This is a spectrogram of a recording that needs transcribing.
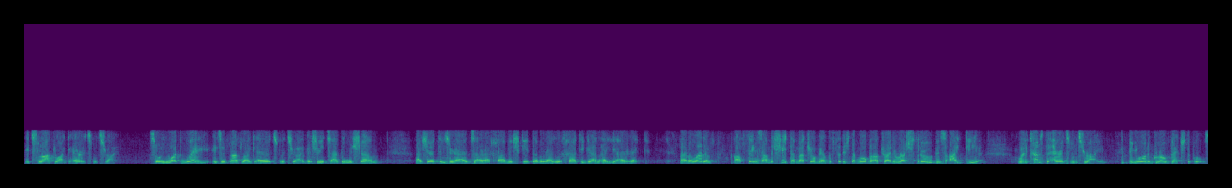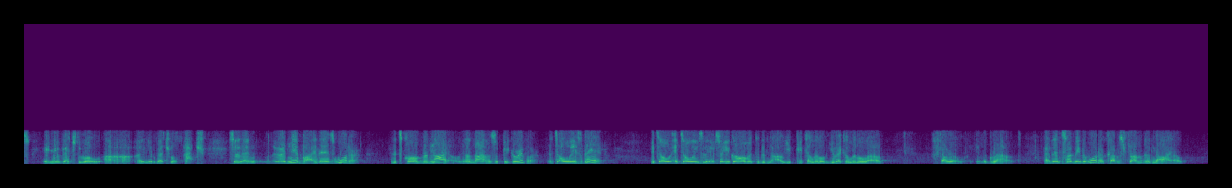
It's not like Eretz Mitzrayim. So in what way is it not like Eretz Mitzrayim? Asher yitzadim misham, asher tizra et zaracha v'shkita v'raglecha kigran ha'yarek. I have a lot of uh, things on the sheet. I'm not sure I'll be able to finish them all, but I'll try to rush through this idea. When it comes to Eretz Mitzrayim, and you want to grow vegetables in your vegetable uh, in your vegetable patch, so then uh, nearby there's water. It's called the Nile. You know, Nile is a big river. It's always there. It's, al- it's always there. So you go over to the Nile, you kick a little, you make a little uh, furrow in the ground, and then suddenly the water comes from the Nile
